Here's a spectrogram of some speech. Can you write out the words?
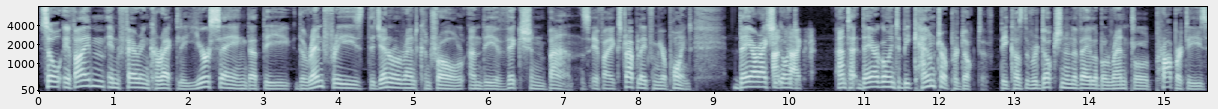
So, if I'm inferring correctly, you're saying that the, the rent freeze, the general rent control, and the eviction bans, if I extrapolate from your point, they are actually and going tax. to anti- they are going to be counterproductive because the reduction in available rental properties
